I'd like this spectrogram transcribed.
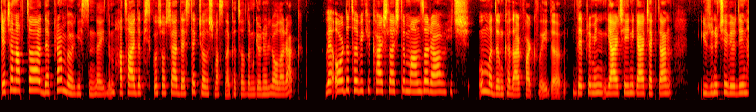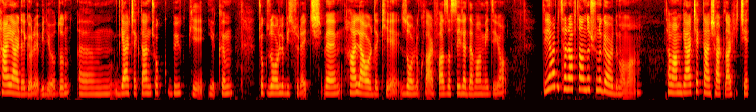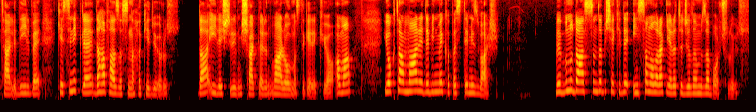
geçen hafta deprem bölgesindeydim. Hatay'da psikososyal destek çalışmasına katıldım gönüllü olarak. Ve orada tabii ki karşılaştığım manzara hiç ummadığım kadar farklıydı. Depremin gerçeğini gerçekten yüzünü çevirdiğin her yerde görebiliyordun. gerçekten çok büyük bir yıkım, çok zorlu bir süreç ve hala oradaki zorluklar fazlasıyla devam ediyor. Diğer bir taraftan da şunu gördüm ama. Tamam gerçekten şartlar hiç yeterli değil ve kesinlikle daha fazlasını hak ediyoruz. Daha iyileştirilmiş şartların var olması gerekiyor ama yoktan var edebilme kapasitemiz var. Ve bunu da aslında bir şekilde insan olarak yaratıcılığımıza borçluyuz.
